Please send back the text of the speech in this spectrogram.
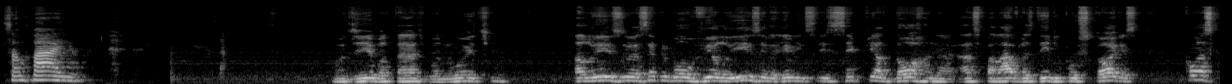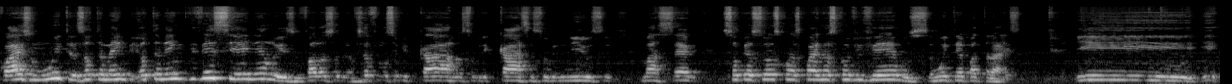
Sampaio. Bom dia, boa tarde, boa noite. A Luísio, é sempre bom ouvir a Luiz, ele, ele, sempre adorna as palavras dele com histórias, com as quais muitas eu também, eu também vivenciei, né, Luiz? Fala sobre, você falou sobre Carlos, sobre Cássia, sobre Nilson, Marcelo. São pessoas com as quais nós convivemos há muito tempo atrás. E, e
